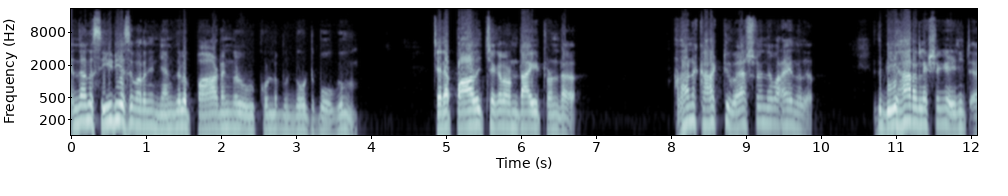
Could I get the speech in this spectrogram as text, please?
എന്താണ് സി ഡി എസ് പറഞ്ഞ്? ഞങ്ങൾ പാഠങ്ങൾ ഉൾക്കൊണ്ട് മുന്നോട്ട് പോകും. ചില പാളിച്ചകൾ ഉണ്ടായിട്ടുണ്ട്. അതാണ് കറക്റ്റ് വേർഷൻ എന്ന് പറയുന്നത്. ഇത് ബീഹാർ ഇലക്ഷൻ കഴിഞ്ഞിട്ട്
